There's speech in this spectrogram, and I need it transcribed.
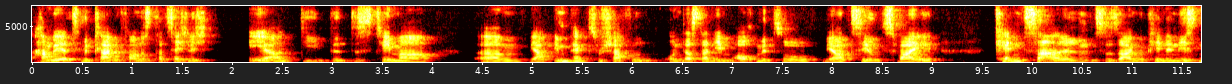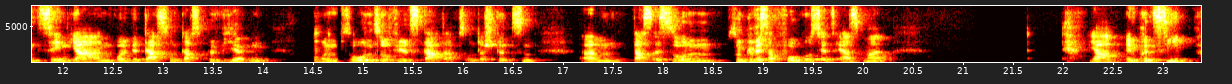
haben wir jetzt mit Climate Founders tatsächlich eher die, die, das Thema ähm, ja, Impact zu schaffen und das dann eben auch mit so ja, CO2-Kennzahlen zu sagen, okay, in den nächsten zehn Jahren wollen wir das und das bewirken mhm. und so und so viele Startups unterstützen. Ähm, das ist so ein, so ein gewisser Fokus jetzt erstmal. Ja, im Prinzip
